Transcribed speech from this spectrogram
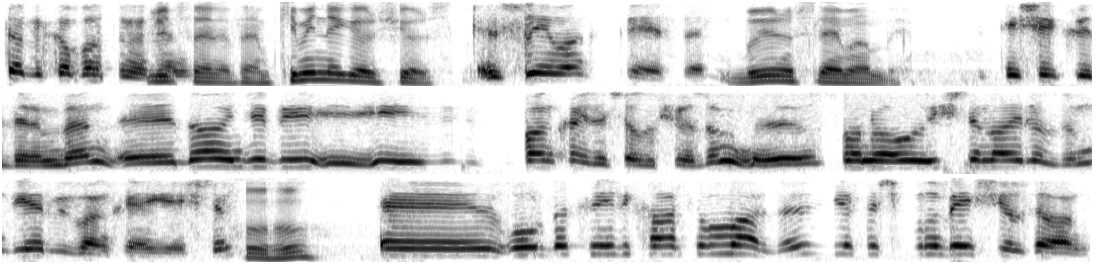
Tabii kapatın efendim. Lütfen efendim. Kiminle görüşüyoruz? E, Süleyman Kıskayası. Buyurun Süleyman Bey. Teşekkür ederim. Ben daha önce bir bankayla çalışıyordum. Sonra o işten ayrıldım. Diğer bir bankaya geçtim. Hı hı. Orada kredi kartım vardı. Yaklaşık bunu 5 yıl falan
